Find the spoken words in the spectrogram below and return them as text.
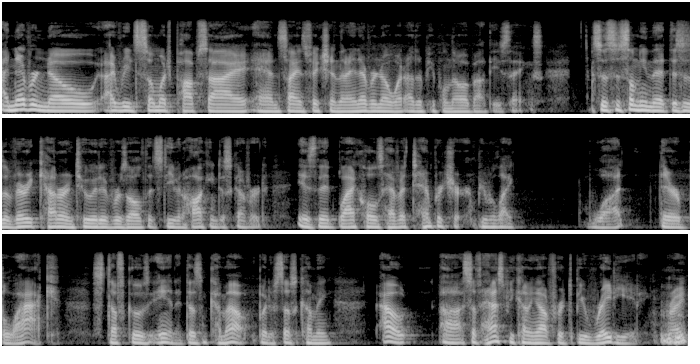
I never know. I read so much pop sci and science fiction that I never know what other people know about these things. So this is something that this is a very counterintuitive result that Stephen Hawking discovered is that black holes have a temperature. People are like, "What? They're black. Stuff goes in. It doesn't come out. But if stuff's coming out, uh, stuff has to be coming out for it to be radiating, right?"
